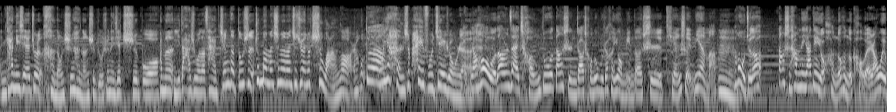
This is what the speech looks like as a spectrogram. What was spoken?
你看那些就是很能吃很能吃，比如说那些吃播，他们一大桌的菜真的都是就慢慢吃慢慢吃，居然就吃完了。然后对啊我也很是佩服这种人。然后我当时在成都，当时你知道成都不是很有名的是甜水面嘛，嗯然后我觉得。当时他们那家店有很多很多口味，然后我也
